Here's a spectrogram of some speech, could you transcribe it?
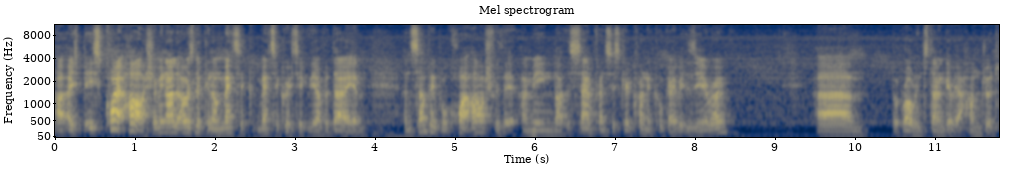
I, I, it's, it's quite harsh. I mean, I, I was looking on Meta, Metacritic the other day, and and some people were quite harsh with it. I mean, like the San Francisco Chronicle gave it zero, um, but Rolling Stone gave it a hundred.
